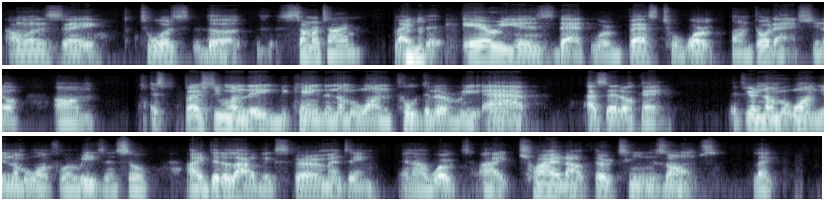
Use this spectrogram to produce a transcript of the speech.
I want to say towards the summertime, like mm-hmm. the areas that were best to work on DoorDash, you know, um, especially when they became the number one food delivery app. I said, okay, if you're number one, you're number one for a reason. So I did a lot of experimenting and I worked, I tried out 13 zones, like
